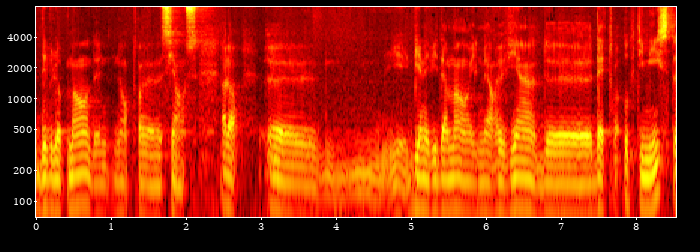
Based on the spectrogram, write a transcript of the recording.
développements de notre science. Alors, euh, bien évidemment, il me revient d'être optimiste.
